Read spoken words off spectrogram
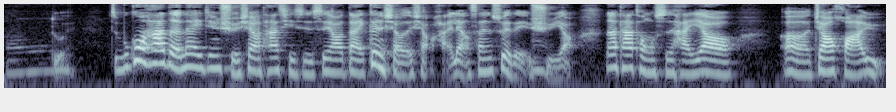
哦对，只不过他的那一间学校，他其实是要带更小的小孩，两三岁的也需要。那他同时还要呃教华语，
